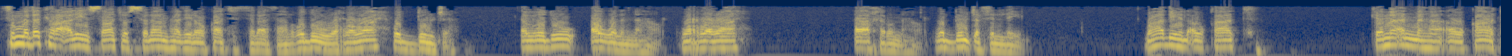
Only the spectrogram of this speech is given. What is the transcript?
ثم ذكر عليه الصلاة والسلام هذه الأوقات الثلاثة الغدو والرواح والدلجة. الغدو أول النهار والرواح آخر النهار والدلجة في الليل. وهذه الأوقات كما أنها أوقات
